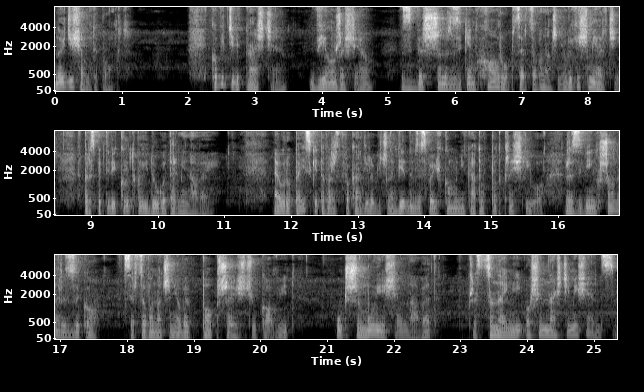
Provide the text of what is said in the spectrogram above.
No i dziesiąty punkt. COVID-19 wiąże się z wyższym ryzykiem chorób sercowo-naczyniowych i śmierci w perspektywie krótko i długoterminowej. Europejskie Towarzystwo Kardiologiczne w jednym ze swoich komunikatów podkreśliło, że zwiększone ryzyko sercowo-naczyniowe po przejściu COVID utrzymuje się nawet przez co najmniej 18 miesięcy.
